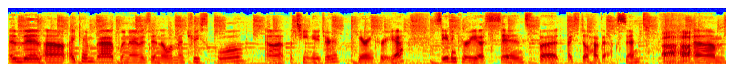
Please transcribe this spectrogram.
And then uh, I came back when I was in elementary school, uh, a teenager here in Korea. Stayed in Korea since, but I still have the accent. Uh huh. Um,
